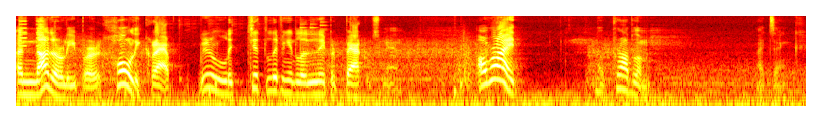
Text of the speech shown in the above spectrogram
Another leaper. Holy crap. We're legit living in little bit backwards, man. Alright. No problem. I think.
